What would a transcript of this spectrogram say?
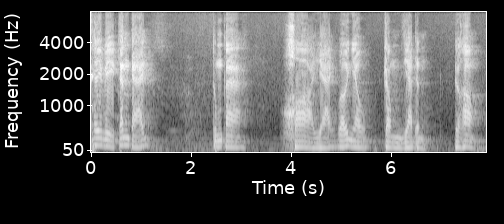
thay vì tranh cãi chúng ta hòa giải với nhau trong gia đình, được không?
